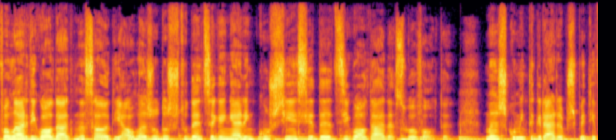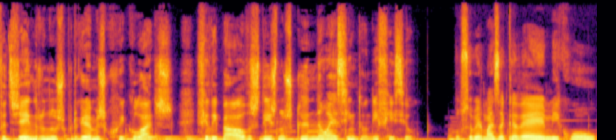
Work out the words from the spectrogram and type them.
Falar de igualdade na sala de aula ajuda os estudantes a ganharem consciência da desigualdade à sua volta. Mas como integrar a perspectiva de género nos programas curriculares? Filipa Alves diz-nos que não é assim tão difícil. O saber mais académico ou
